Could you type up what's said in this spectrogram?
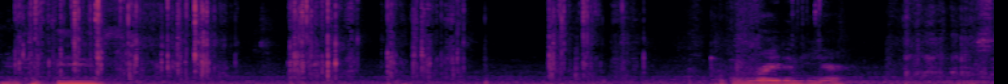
I'm gonna take these. Put them right in here. Just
